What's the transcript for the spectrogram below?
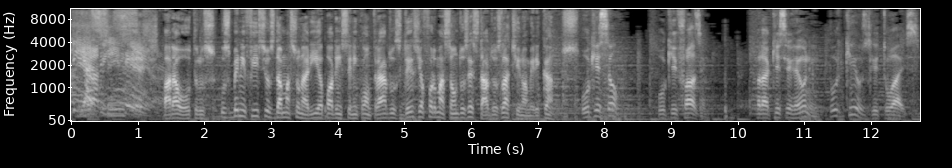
Que assim seja. Para outros, os benefícios da maçonaria podem ser encontrados desde a formação dos estados latino-americanos. O que são? O que fazem? Para que se reúnem? Por que os rituais?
